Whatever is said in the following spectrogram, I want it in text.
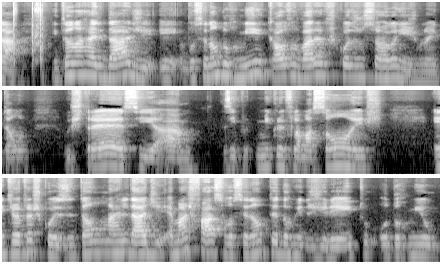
Tá. Então, na realidade, você não dormir causa várias coisas no seu organismo, né? Então, o estresse, as microinflamações, entre outras coisas. Então, na realidade, é mais fácil você não ter dormido direito, ou dormir uh,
